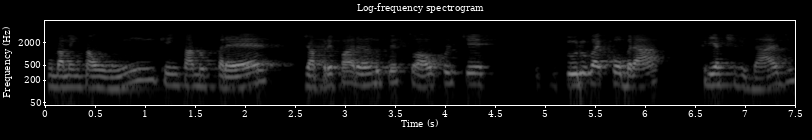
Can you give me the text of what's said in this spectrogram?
Fundamental 1, quem está no pré, já é. preparando o pessoal, porque o futuro vai cobrar criatividade,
